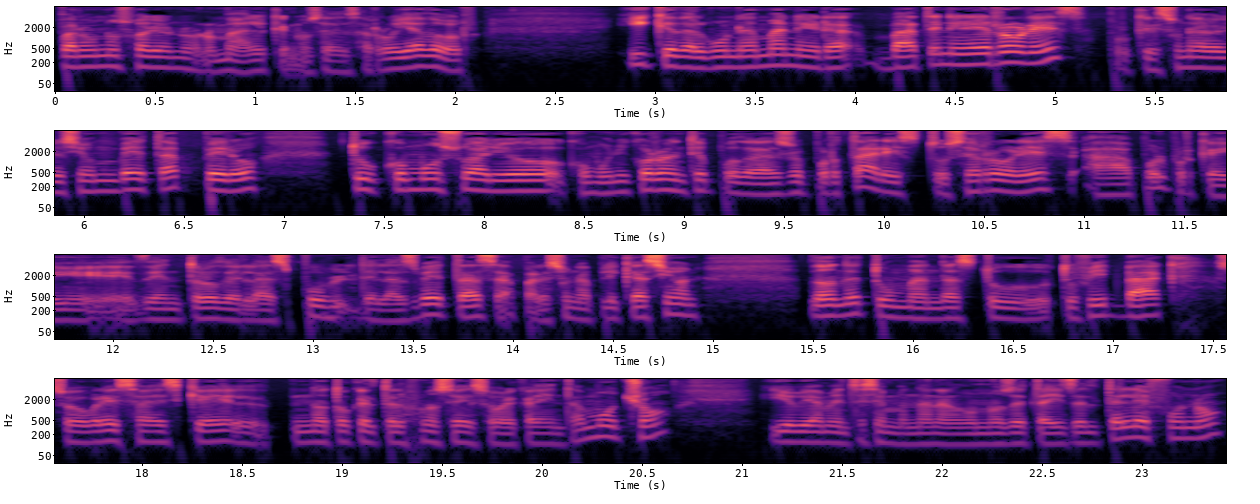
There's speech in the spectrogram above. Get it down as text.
para un usuario normal que no sea desarrollador y que de alguna manera va a tener errores porque es una versión beta, pero tú como usuario común y corriente podrás reportar estos errores a Apple porque dentro de las, de las betas aparece una aplicación donde tú mandas tu, tu feedback sobre, sabes que noto que el teléfono se sobrecalienta mucho y obviamente se mandan algunos detalles del teléfono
